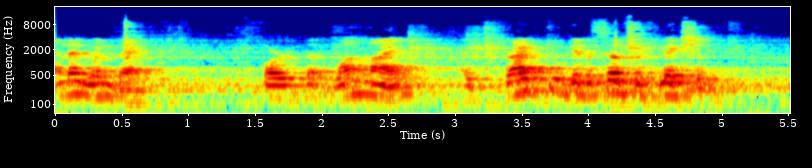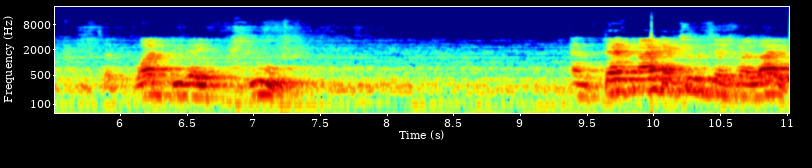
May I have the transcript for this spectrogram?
and I went back. For one night, I tried to get a self-reflection. What did I do? And that night actually changed my life.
